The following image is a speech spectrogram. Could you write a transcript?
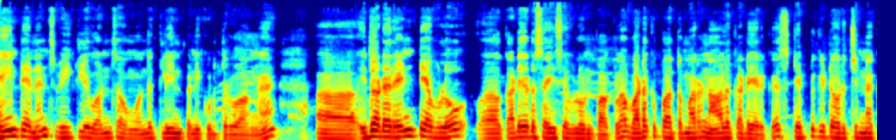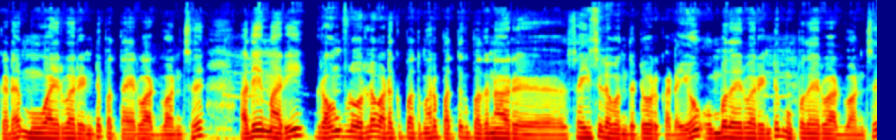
மெயின்டெனன்ஸ் வீக்லி ஒன்ஸ் அவங்க வந்து க்ளீன் பண்ணி கொடுத்துருவாங்க. இதோட ரெண்ட் எவ்வளோ? கடையோட சைஸ் எவ்வளோன்னு பார்க்கலாம். வடக்கு பார்த்த மாதிரி நாலு கடை இருக்குது ஸ்டெப்பு கிட்ட ஒரு சின்ன கடை. மூவாயிரரூவா ரெண்ட்டு பத்தாயிரரூவா அட்வான்ஸு அதே மாதிரி கிரவுண்ட் ஃப்ளோரில் வடக்கு பார்த்த மாதிரி பத்துக்கு பதினாறு சைஸில் வந்து வந்துட்டு ஒரு கடையும் ஒம்பதாயிரரூவா ரெண்ட்டு முப்பதாயிரரூவா அட்வான்ஸு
